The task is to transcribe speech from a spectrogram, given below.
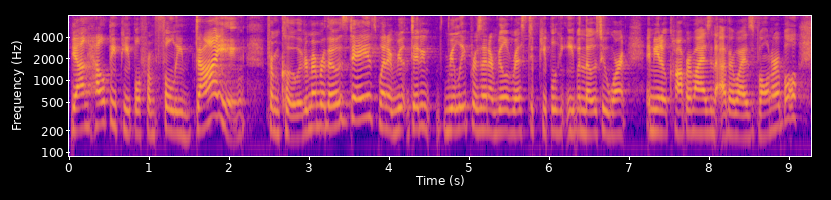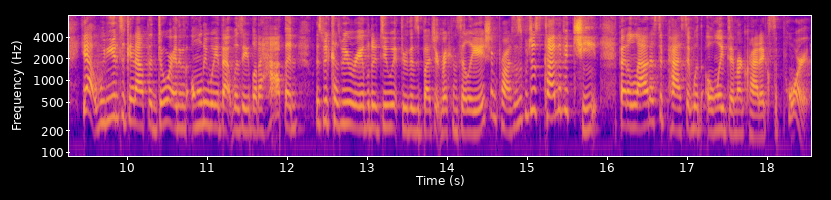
young, healthy people from fully dying from COVID. Remember those days? Days when it re- did really present a real risk to people, who, even those who weren't immunocompromised and otherwise vulnerable. Yeah, we needed to get out the door, and the only way that was able to happen was because we were able to do it through this budget reconciliation process, which is kind of a cheat that allowed us to pass it with only Democratic support.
